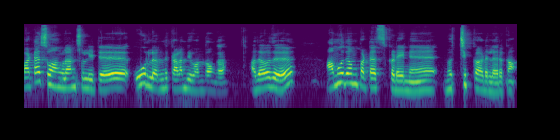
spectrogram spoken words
பட்டாசு வாங்கலாம்னு சொல்லிட்டு ஊர்ல இருந்து கிளம்பி வந்தோங்க. அதாவது அமுதம் பட்டாசு கடைன்னு நொச்சிக்காடுல இருக்கான்.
